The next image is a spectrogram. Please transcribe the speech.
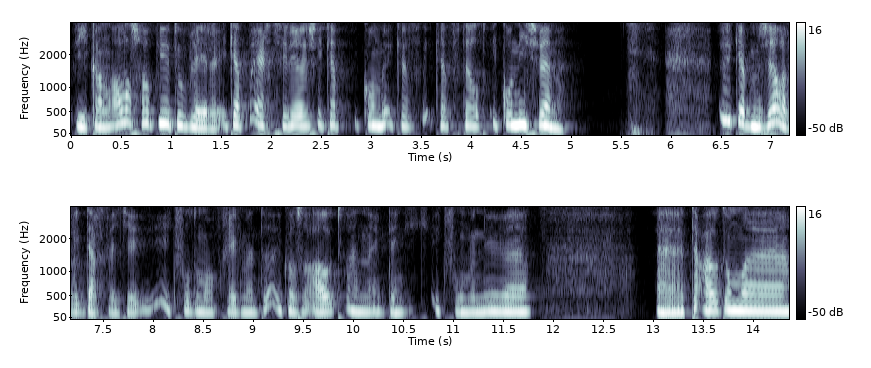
Je kan alles op YouTube leren. Ik heb echt serieus, ik heb, ik kon, ik heb, ik heb verteld, ik kon niet zwemmen. Dus ik heb mezelf, ik dacht, weet je, ik voelde me op een gegeven moment, ik was al oud en ik denk, ik, ik voel me nu eh, eh, te oud om eh,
